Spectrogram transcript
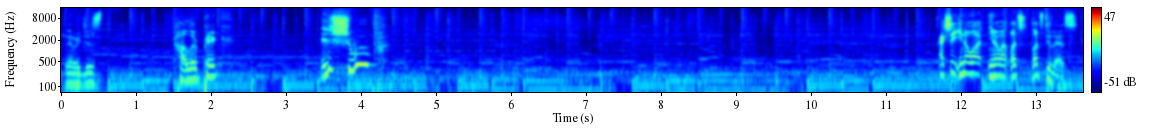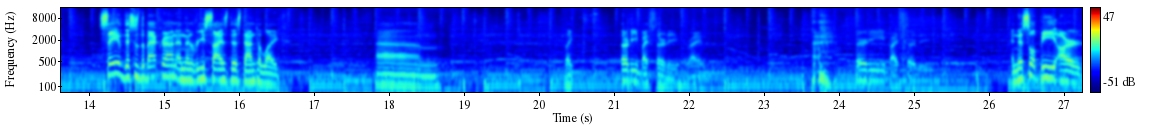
and then we just color pick is swoop. Actually, you know what? You know what? Let's let's do this. Save this is the background and then resize this down to like um like 30 by 30, right? 30 by 30. And this will be our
